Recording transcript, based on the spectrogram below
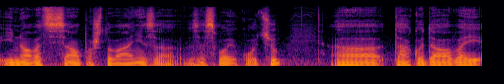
i novac i samopoštovanje za, za svoju kuću. Uh, tako da ovaj, uh,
